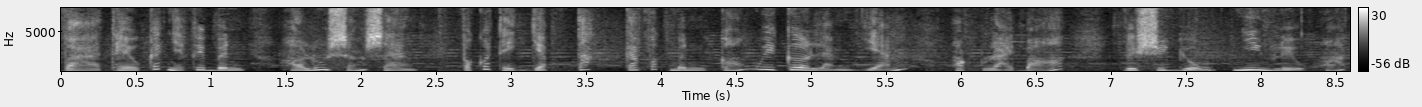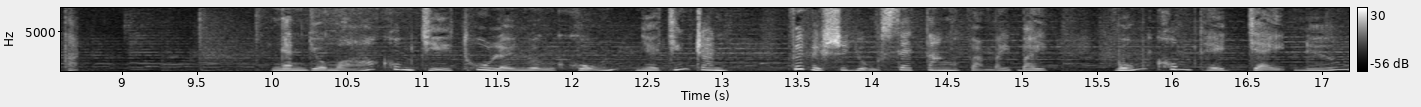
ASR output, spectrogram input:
Và theo các nhà phê bình, họ luôn sẵn sàng và có thể dập tắt các phát minh có nguy cơ làm giảm hoặc loại bỏ việc sử dụng nhiên liệu hóa thạch. Ngành dầu mỏ không chỉ thu lợi nhuận khủng nhờ chiến tranh với việc sử dụng xe tăng và máy bay vốn không thể chạy nếu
